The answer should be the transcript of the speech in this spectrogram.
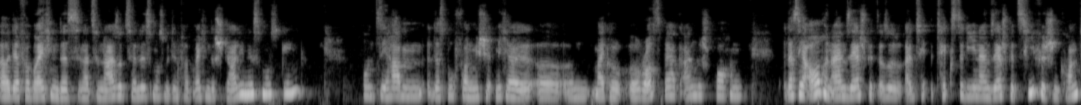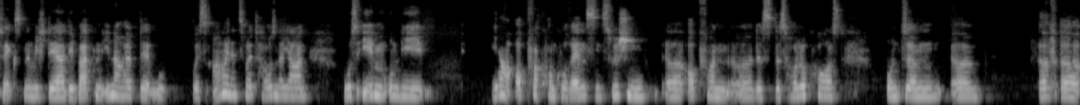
der Verbrechen des Nationalsozialismus mit den Verbrechen des Stalinismus ging. Und Sie haben das Buch von Michael, äh, ähm, Michael Rosberg angesprochen, das ja auch in einem sehr also Texte, die in einem sehr spezifischen Kontext, nämlich der Debatten innerhalb der USA in den 2000er Jahren, wo es eben um die ja, Opferkonkurrenzen zwischen äh, Opfern äh, des, des Holocaust und ähm, äh, äh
